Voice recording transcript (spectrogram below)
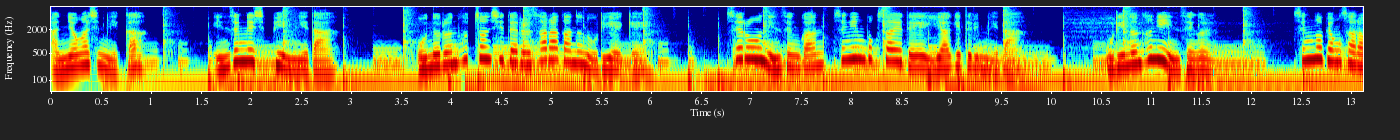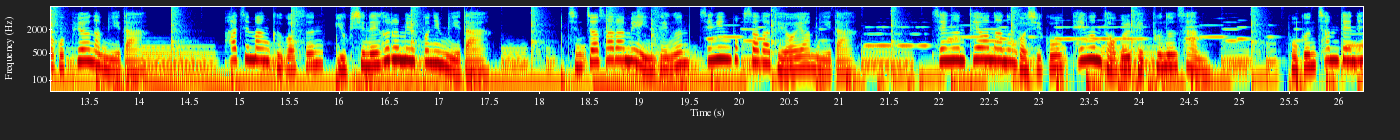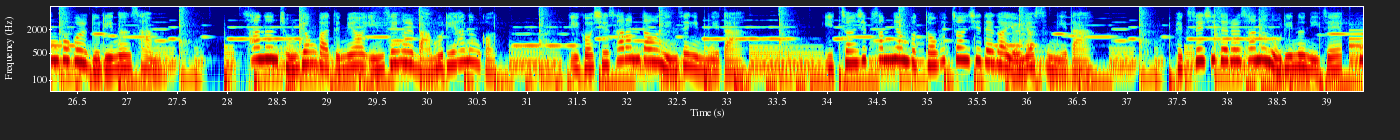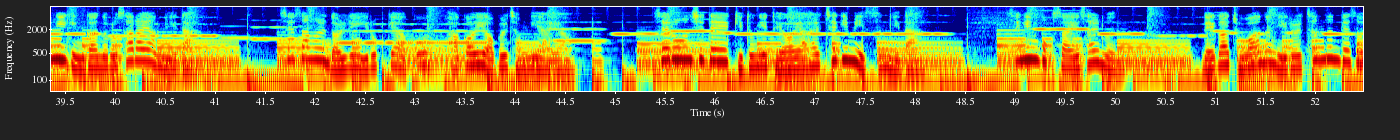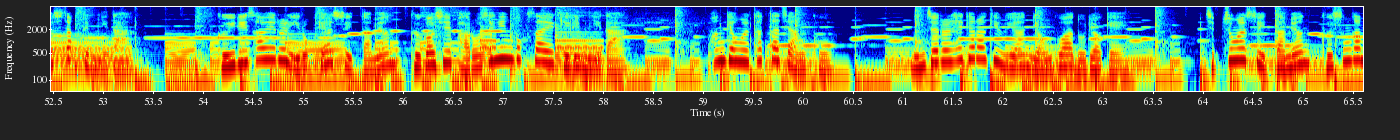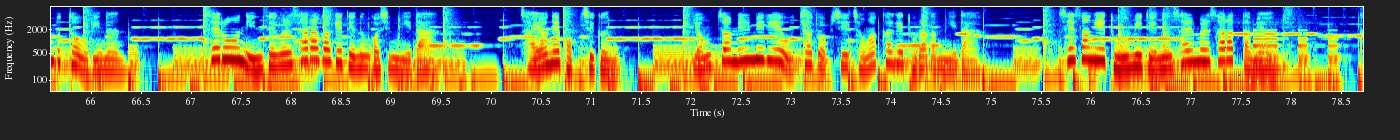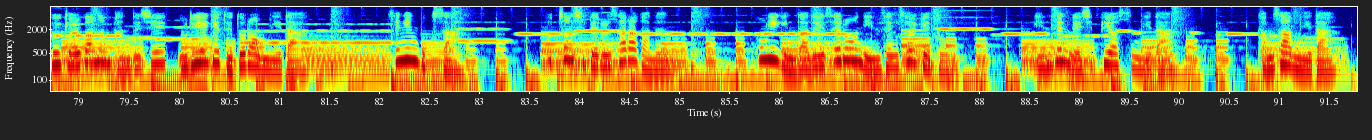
안녕하십니까? 인생 레시피입니다. 오늘은 후천 시대를 살아가는 우리에게 새로운 인생관 생행복사에 대해 이야기 드립니다. 우리는 흔히 인생을 생로병사라고 표현합니다. 하지만 그것은 육신의 흐름일 뿐입니다. 진짜 사람의 인생은 생행복사가 되어야 합니다. 생은 태어나는 것이고 행은 덕을 베푸는 삶. 복은 참된 행복을 누리는 삶. 사는 존경받으며 인생을 마무리하는 것. 이것이 사람다운 인생입니다. 2013년부터 후천시대가 열렸습니다. 100세 시대를 사는 우리는 이제 홍익인간으로 살아야 합니다. 세상을 널리 이롭게 하고 과거의 업을 정리하여 새로운 시대의 기둥이 되어야 할 책임이 있습니다. 생인복사의 삶은 내가 좋아하는 일을 찾는 데서 시작됩니다. 그 일이 사회를 이롭게 할 수 있다면 그것이 바로 생행복사의 길입니다. 환경을 탓하지 않고 문제를 해결하기 위한 연구와 노력에 집중할 수 있다면 그 순간부터 우리는 새로운 인생을 살아가게 되는 것입니다. 자연의 법칙은 0.1mm의 오차도 없이 정확하게 돌아갑니다. 세상에 도움이 되는 삶을 살았다면 그 결과는 반드시 우리에게 되돌아옵니다. 생행복사 후천 시대를 살아가는 홍익 인간의 새로운 인생 설계도 인생 레시피였습니다. 감사합니다.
